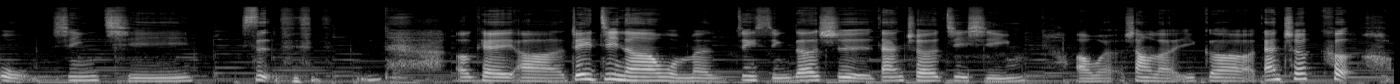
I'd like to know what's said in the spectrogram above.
五，星期四。OK，呃，这一季呢，我们进行的是单车骑行。呃，我上了一个单车课，好，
